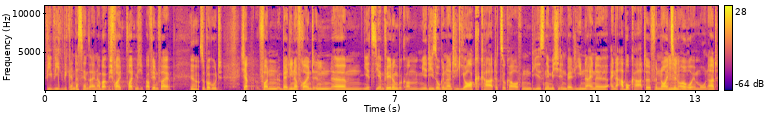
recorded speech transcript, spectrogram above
Wie, wie, wie kann das denn sein? Aber ich freut, freut mich auf jeden Fall. Ja. Super gut. Ich habe von Berliner Freundinnen ähm, jetzt die Empfehlung bekommen, mir die sogenannte York-Karte zu kaufen. Die ist nämlich in Berlin eine, eine Abokarte für 19 Euro im Monat.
